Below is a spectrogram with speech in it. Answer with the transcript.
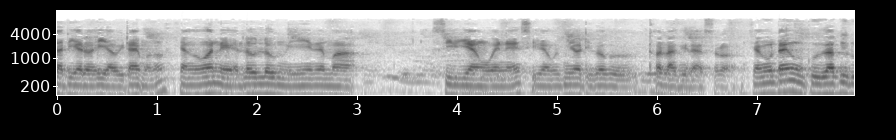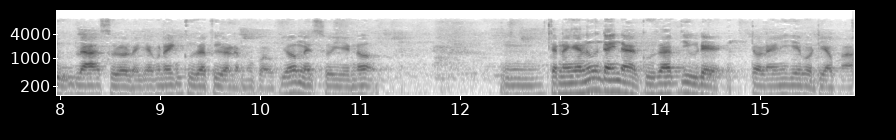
စာတီးရတော့အေယာဝီတိုင်းပါနော်ရန်ကုန်ကနေအလုပ်လုပ်နေရင်တည်းမှစီရီယန်ဝင်တယ်စီရီယန်ဝင်ပြီးတော့ဒီဘက်ကိုထွက်လာခဲ့တာဆိုတော့ရန်ကုန်တိုင်းကိုကိုစားပြုလို့လားဆိုတော့လည်းရန်ကုန်တိုင်းကိုစားပြုရလည်းမဟုတ်ပါဘူးပြောမယ်ဆိုရင်တော့อืมတနင်္ဂနွေလုံးအတိုင်းတာကိုစားပြုတဲ့ဒေါ်လာကြီးရဲ့ပေါ်တယောက်ပါ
